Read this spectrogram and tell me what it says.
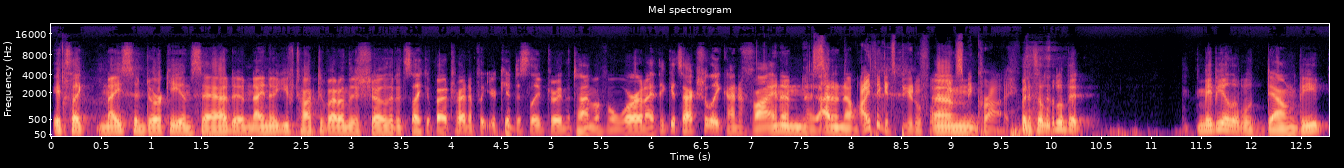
It's like nice and dorky and sad. And I know you've talked about on this show that it's like about trying to put your kid to sleep during the time of a war. And I think it's actually kind of fine. And I don't know. I think it's beautiful. It makes me Um, cry. but it's a little bit, maybe a little downbeat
